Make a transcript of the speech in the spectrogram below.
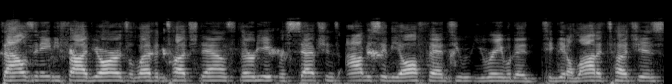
1,085 yards, 11 touchdowns, 38 receptions. Obviously, the offense you you were able to to get a lot of touches.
